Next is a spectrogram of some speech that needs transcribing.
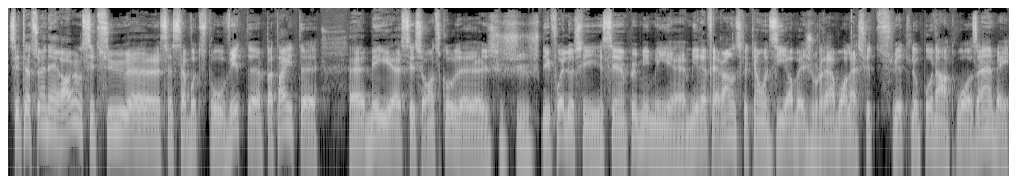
C'était-tu une erreur? C'est-tu euh, ça, va-tu trop vite? Euh, peut-être. mais c'est ça. En tout cas, des fois, c'est, un peu mes, mes, références quand on dit Ah ben je voudrais avoir la suite tout de suite, là, pas dans trois ans. Ben,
